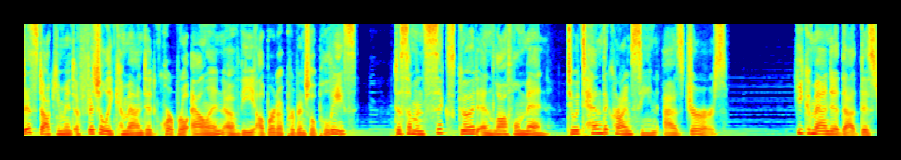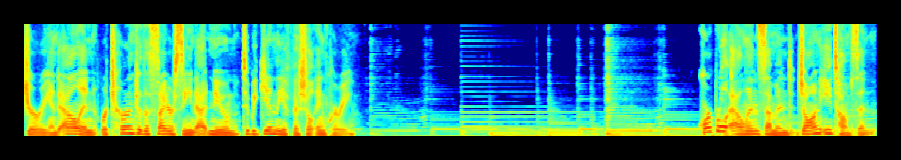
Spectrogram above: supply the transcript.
This document officially commanded Corporal Allen of the Alberta Provincial Police to summon six good and lawful men to attend the crime scene as jurors. He commanded that this jury and Allen return to the Snyder scene at noon to begin the official inquiry. Corporal Allen summoned John E. Thompson,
